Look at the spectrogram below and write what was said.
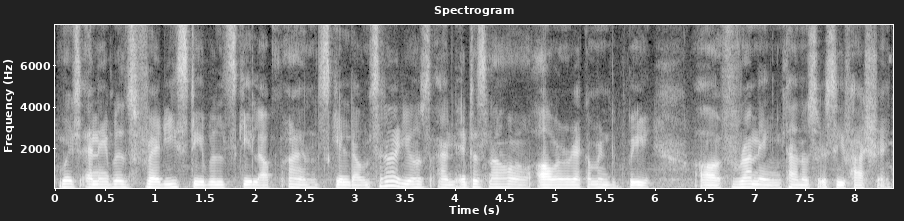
which enables very stable scale up and scale down scenarios, and it is now our recommended way of running Thanos receive hashing.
